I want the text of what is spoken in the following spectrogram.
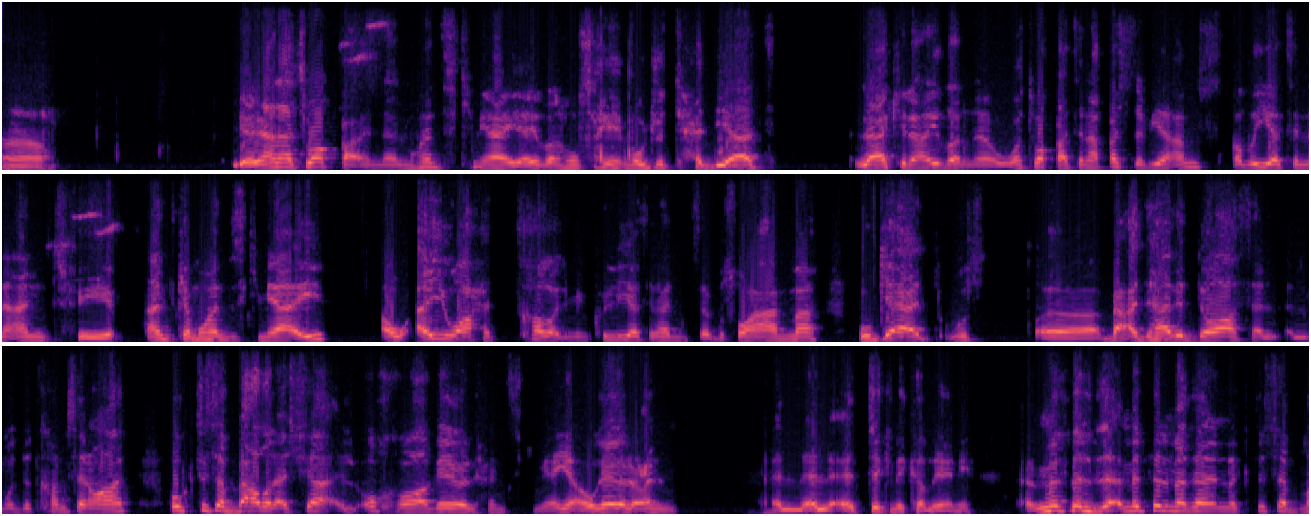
آه. يعني أنا أتوقع أن المهندس الكيميائي أيضا هو صحيح موجود تحديات لكن أيضا وأتوقع تناقشت فيها أمس قضية أن أنت في أنت كمهندس كيميائي أو أي واحد تخرج من كلية الهندسة بصورة عامة وقاعد وسط آه بعد هذه الدراسة لمدة خمس سنوات هو اكتسب بعض الأشياء الأخرى غير الهندسه الكيميائيه أو غير العلم ال technical يعني. مثل مثل مثلا انك اكتسب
